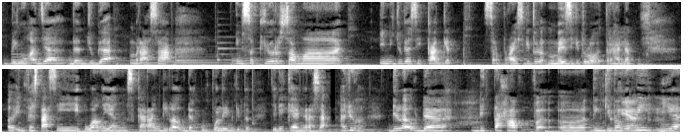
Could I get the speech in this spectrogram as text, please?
bingung aja dan juga merasa insecure sama ini juga sih kaget surprise gitu amazed gitu loh terhadap uh, investasi uang yang sekarang Dila udah kumpulin gitu jadi kayak ngerasa aduh Dila udah di tahap uh, tinggi banget Sekian, nih mm. iya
